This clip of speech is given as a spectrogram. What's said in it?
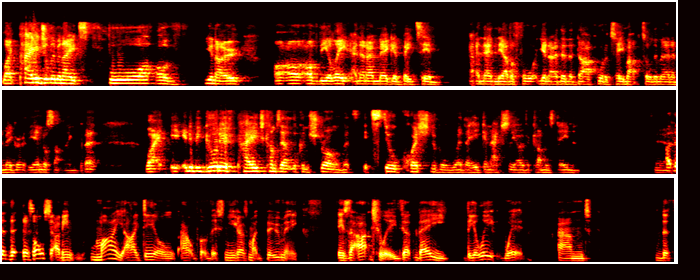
like Page eliminates four of you know of, of the elite, and then Omega beats him and then the other four, you know, then the Dark Order team up to eliminate Omega at the end or something. But like, it, it'd be good if Page comes out looking strong, but it's still questionable whether he can actually overcome his demon. Uh, th- th- There's also, I mean, my ideal output of this, and you guys might boo me, is that actually that they, the elite, win, and the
